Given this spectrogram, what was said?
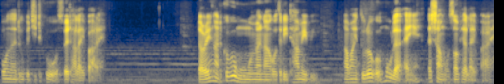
ပုံစံတူပကြီးတစ်ခုကိုဆွဲထားလိုက်ပါတယ် Lorraine ကတခုခုမူမမှန်တာကိုသတိထားမိပြီးနနောက်ပိုင်းသူတို့ကိုမှုလက်အရင်လက်ဆောင်မှုဆုံးဖြတ်လိုက်ပါတယ်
